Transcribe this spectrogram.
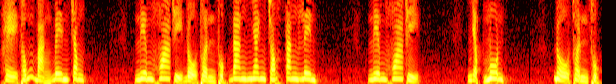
hệ thống bảng bên trong, niêm hoa chỉ độ thuần thục đang nhanh chóng tăng lên niêm hoa chỉ, nhập môn, độ thuần thục,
